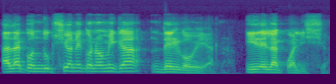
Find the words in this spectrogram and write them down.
a la conducción económica del gobierno y de la coalición.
